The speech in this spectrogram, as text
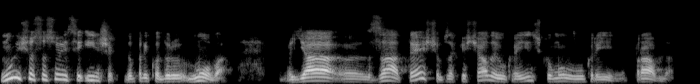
Ну і що стосується інших, до прикладу, мова. Я е, за те, щоб захищали українську мову в Україні. Правда,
